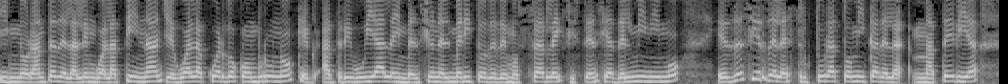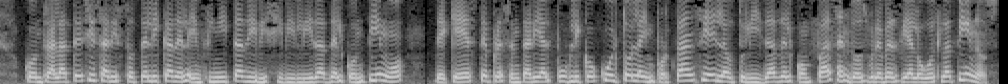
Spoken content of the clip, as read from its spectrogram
ignorante de la lengua latina, llegó al acuerdo con Bruno que atribuía a la invención el mérito de demostrar la existencia del mínimo, es decir, de la estructura atómica de la materia, contra la tesis aristotélica de la infinita divisibilidad del continuo, de que éste presentaría al público oculto la importancia y la utilidad del compás en dos breves diálogos latinos.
